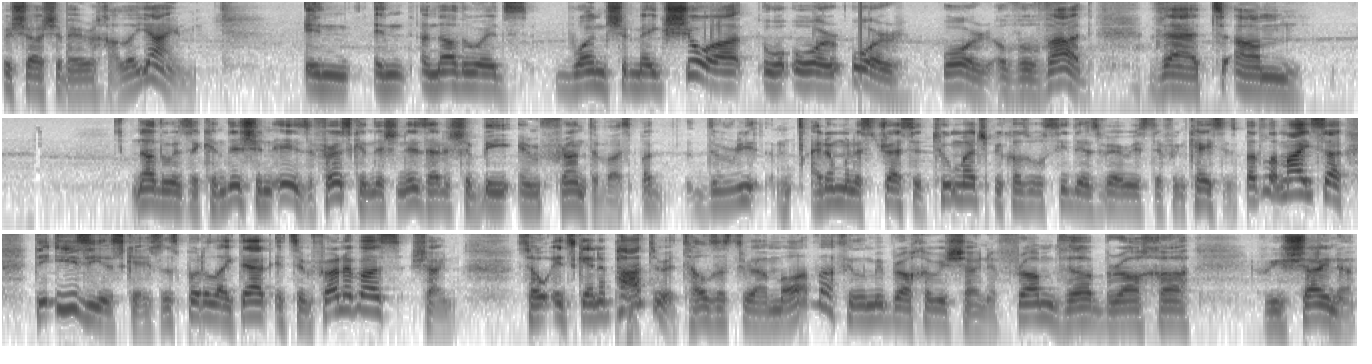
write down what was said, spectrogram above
b'shasha berich alayayin. In in in other words, one should make sure or or or or, or vilvad that. Um, in other words, the condition is the first condition is that it should be in front of us. But the re, I don't want to stress it too much because we'll see there's various different cases. But lamaisa, the easiest case, let's put it like that: it's in front of us, shine. So it's gonna. It tells us through bracha from the bracha rishayna.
